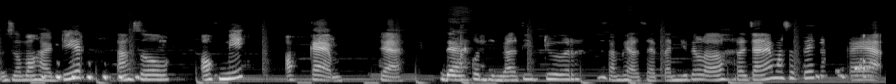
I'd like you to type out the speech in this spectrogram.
Terus ngomong hadir langsung off mic off cam. Dah. Dah. aku tinggal tidur sambil setan gitu loh. Rencananya maksudnya kayak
